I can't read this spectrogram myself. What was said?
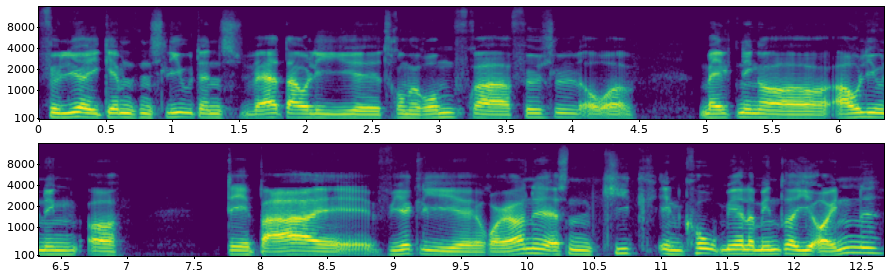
følger igennem dens liv, dens hverdaglige øh, trummerum fra fødsel over malkning og aflivning, og det er bare øh, virkelig øh, rørende at sådan kigge en ko mere eller mindre i øjnene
